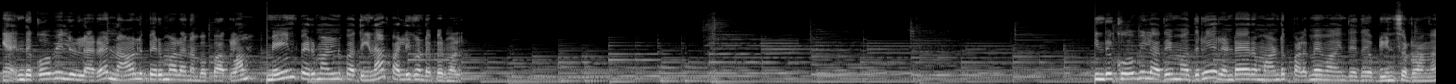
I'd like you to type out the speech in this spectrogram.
இந்த கோவில் உள்ளார நாலு பெருமாளை நம்ம பார்க்கலாம். மெயின் பெருமாள்னு பார்த்தீங்கன்னா பள்ளிக்கொண்ட பெருமாள். இந்த கோவில் அதே மாதிரி ரெண்டாயிரம் ஆண்டு பழமை வாய்ந்தது அப்படின்னு சொல்றாங்க.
